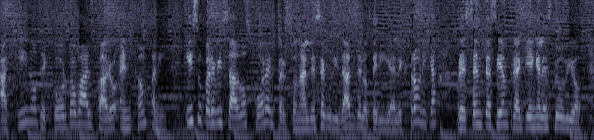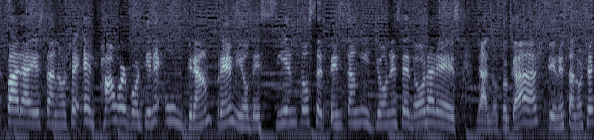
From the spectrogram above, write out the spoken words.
Aquino de Córdoba Alfaro Company y supervisados por el personal de seguridad de Lotería Electrónica, presente siempre aquí en el estudio. Para esta noche, el Power Powerball tiene un gran premio de 170 millones de dólares. La Loto Cash tiene esta noche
